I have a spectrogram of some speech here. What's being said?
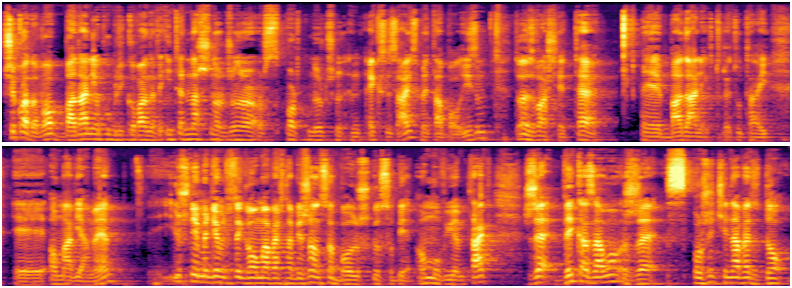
Przykładowo, badanie opublikowane w International Journal of Sport Nutrition and Exercise Metabolism to jest właśnie te e, badanie, które tutaj e, omawiamy. Już nie będziemy tutaj go omawiać na bieżąco, bo już go sobie omówiłem tak, że wykazało, że spożycie nawet do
